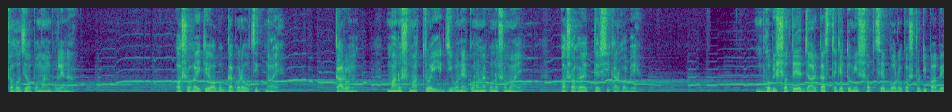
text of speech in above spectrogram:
সহজে অপমান ভোলে না। অসহায়কে অবজ্ঞা করা উচিত নয়, কারণ মানুষ মাত্রই জীবনের কোনো না কোনো সময় অসহায়ত্বের শিকার হবে। ভবিষ্যতে যার কাছ থেকে তুমি সবচেয়ে বড় কষ্টটি পাবে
